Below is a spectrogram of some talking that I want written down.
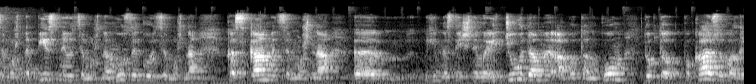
це можна піснею, це можна музикою, це можна казками, це можна е, гімнастичними етюдами або танком. Тобто показували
